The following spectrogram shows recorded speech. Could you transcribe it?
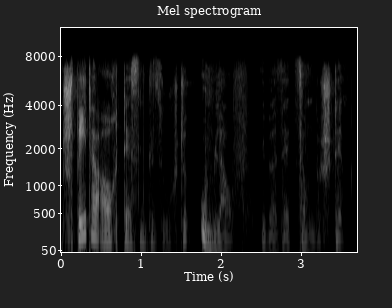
später auch dessen gesuchte Umlaufübersetzung bestimmt.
